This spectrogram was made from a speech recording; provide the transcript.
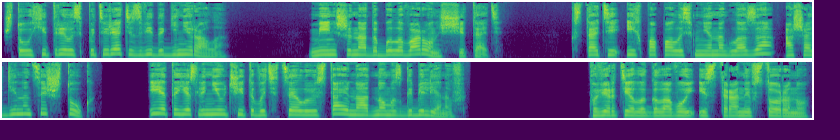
что ухитрилась потерять из вида генерала. Меньше надо было ворон считать. Кстати, их попалось мне на глаза аж одиннадцать штук, и это если не учитывать целую стаю на одном из гобеленов. Повертела головой из стороны в сторону,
